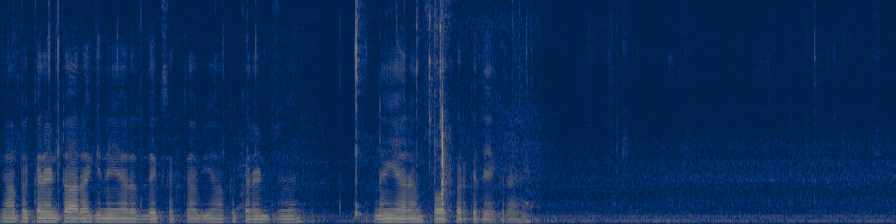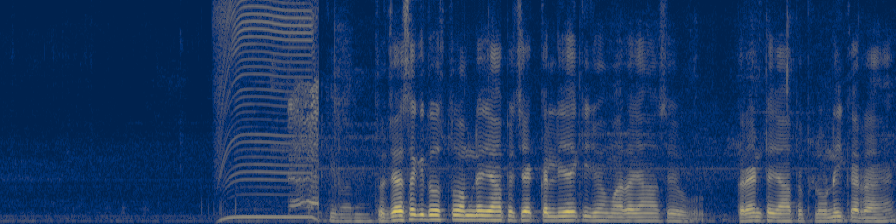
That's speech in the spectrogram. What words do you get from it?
यहाँ पे करंट आ रहा है कि नहीं आ रहा तो देख सकते हैं। अभी यहाँ पे करंट जो है नहीं आ रहा, हम शॉर्ट करके देख रहे हैं। तो जैसा कि दोस्तों हमने यहाँ पे चेक कर लिया है कि जो हमारा यहाँ से करंट है, यहाँ पे फ्लो नहीं कर रहा है।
